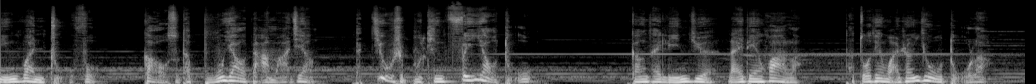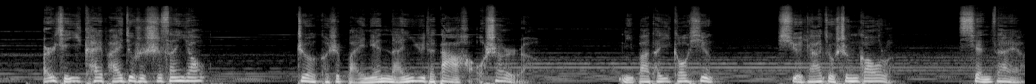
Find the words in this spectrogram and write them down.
咛万嘱咐，告诉他不要打麻将，他就是不听，非要赌。刚才邻居来电话了，他昨天晚上又赌了，而且一开牌就是十三幺，这可是百年难遇的大好事儿啊！你爸他一高兴，血压就升高了，现在啊，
